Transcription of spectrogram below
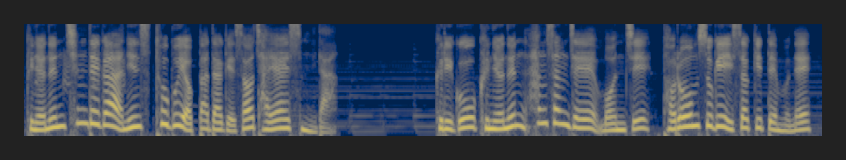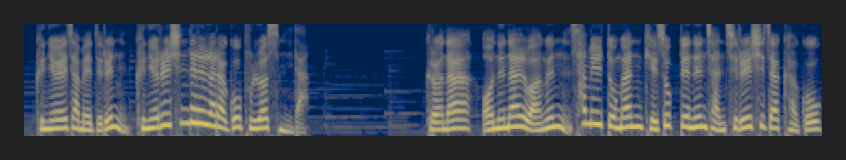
그녀는 침대가 아닌 스토브 옆바닥에서 자야 했습니다. 그리고 그녀는 항상 제 먼지, 더러움 속에 있었기 때문에 그녀의 자매들은 그녀를 신데렐라라고 불렀습니다. 그러나 어느 날 왕은 3일 동안 계속되는 잔치를 시작하고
